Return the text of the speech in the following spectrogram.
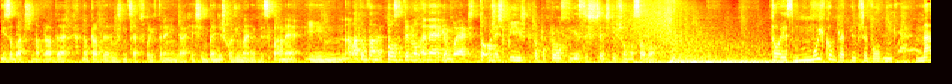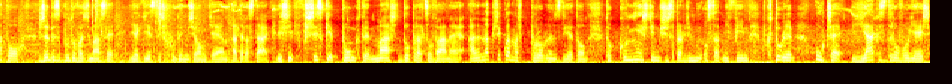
i zobaczysz naprawdę, naprawdę różnicę w swoich treningach, jeśli będziesz chodził na nich wyspany i naładowany pozytywną energią, bo jak dobrze śpisz, to po prostu jesteś szczęśliwszą osobą. To jest mój kompletny przewodnik na to, żeby zbudować masę, jak jesteś chudym ziomkiem. A teraz tak, jeśli wszystkie punkty masz dopracowane, ale na przykład masz problem z dietą, to koniecznie musisz sprawdzić mój ostatni film, w którym uczę, jak zdrowo jeść,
